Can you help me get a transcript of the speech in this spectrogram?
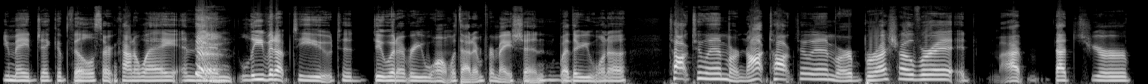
you made Jacob feel a certain kind of way, and then Yeah. leave it up to you to do whatever you want with that information, whether you want to talk to him or not talk to him or brush over it. it I, that's your,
